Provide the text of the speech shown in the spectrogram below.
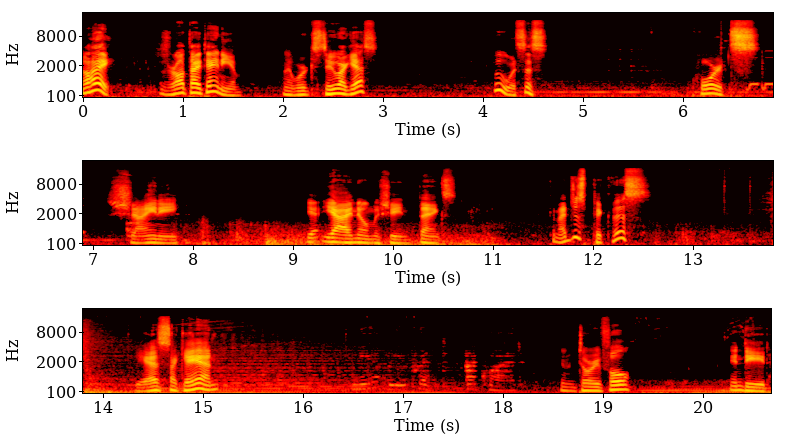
Oh, hey! This is raw titanium. That works too, I guess. Ooh, what's this? Quartz. Shiny. Yeah, yeah, I know, machine. Thanks. Can I just pick this? Yes, I can. New blueprint acquired. Inventory full? Indeed.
